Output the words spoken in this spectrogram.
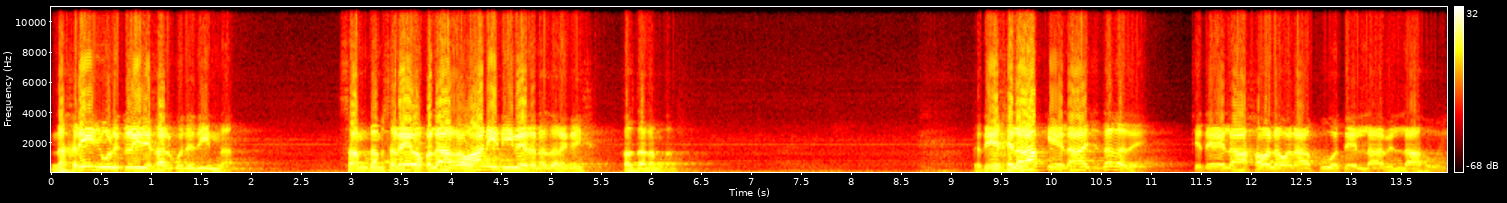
نخرې جوړ کړي دي خلکو د دین نه سم دم سړی به په لار روانې دی به د نظره کوي قصدن همدم د دې خلاف کې علاج دغه دی چې د لا حول ولا قوت الا بالله وي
